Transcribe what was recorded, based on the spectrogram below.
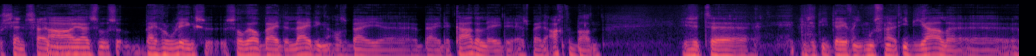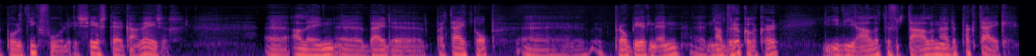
zuiver nou, ja, zo, zo, Bij GroenLinks, zowel bij de leiding als bij, uh, bij de kaderleden... als bij de achterban, is het, uh, is het idee van je moet vanuit ideale uh, politiek voeren... is zeer sterk aanwezig. Alleen bij de partijtop probeert men nadrukkelijker... die idealen te vertalen naar de praktijk.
